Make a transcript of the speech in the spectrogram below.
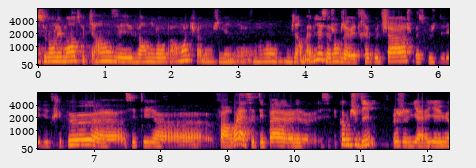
selon les mois entre 15 et 20 000 euros par mois, tu vois. Donc j'ai gagné euh, vraiment bien ma vie, sachant que j'avais très peu de charges parce que je déléguais très peu. C'était, enfin voilà, c'était pas comme tu dis il y, a, eu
